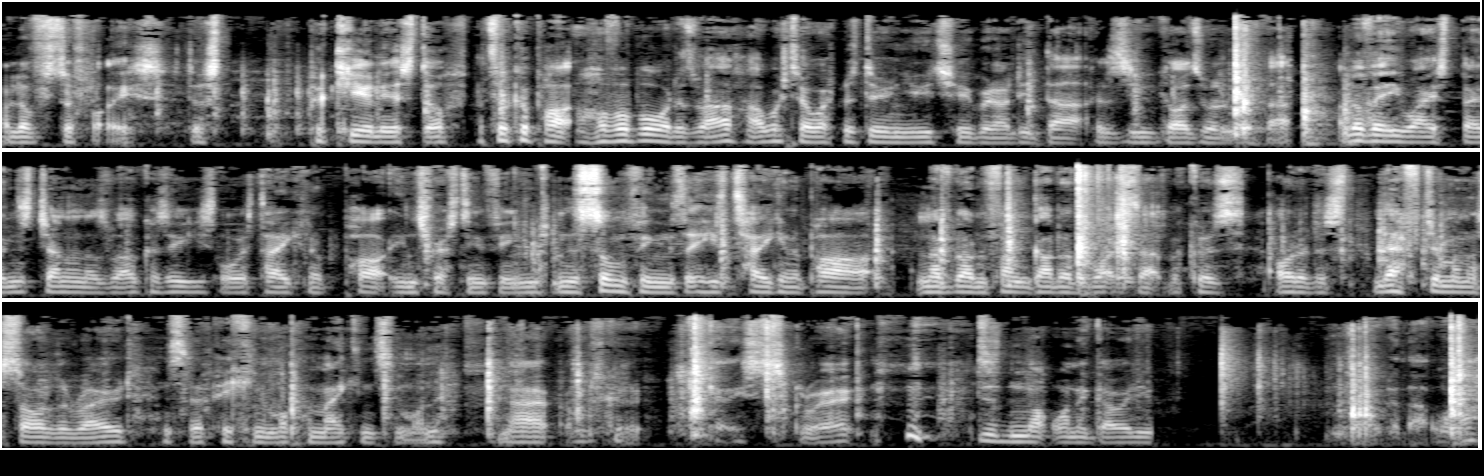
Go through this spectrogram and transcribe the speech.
I love stuff like this, just peculiar stuff. I took apart a hoverboard as well. I wish I was doing YouTube and I did that because you guys would love that. I love E-Waste Ben's channel as well because he's always taking apart interesting things. And there's some things that he's taken apart and I've gone, thank God I've watched that because I would have just left him on the side of the road instead of picking him up and making some money. No, I'm just going to get this screw out. Does not want to go anywhere. Get that one.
